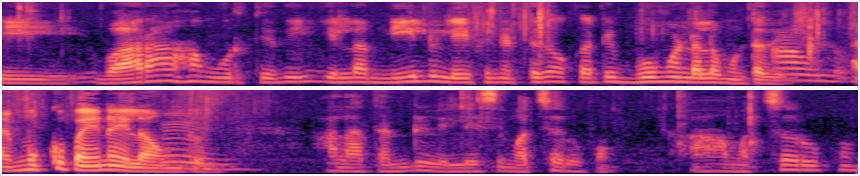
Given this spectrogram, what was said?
ఈ వారాహమూర్తిది ఇలా నీళ్ళు లేపినట్టుగా ఒకటి భూమండలం ఉంటుంది. అది ముక్కు పైన ఇలా ఉంటుంది. అలా తండ్రి వెళ్ళేసి మత్స్య రూపం ఆ మత్స్య రూపం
